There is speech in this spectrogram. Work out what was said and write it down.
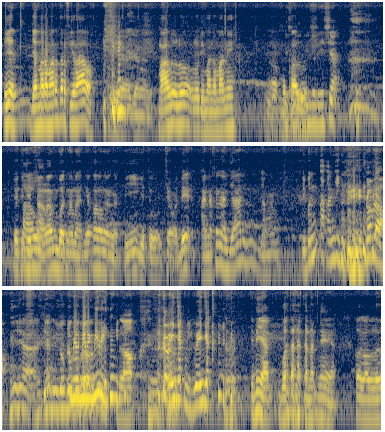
Iya, jangan marah-marah ntar viral. Iya, jangan. Malu lu lu di mana-mana. Iya. Eh, muka lu. Indonesia. Ya titip salam buat mamahnya kalau nggak ngerti gitu. COD anaknya ngajarin jangan dibentak anjing. Goblok. Iya, jangan digoblok. Miring-miring. Blok. gue injak nih, gue injak. Ini ya buat anak-anaknya ya. kalau lu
